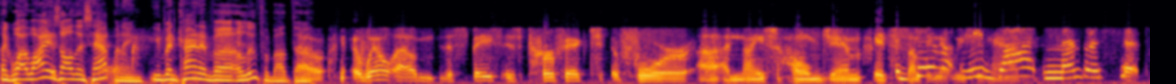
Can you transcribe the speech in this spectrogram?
Like, why, why is all this happening? You've been kind of uh, aloof about that. Oh, well, um, the space is perfect for uh, a nice home gym. It's something Jim, that we should we've have. got memberships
